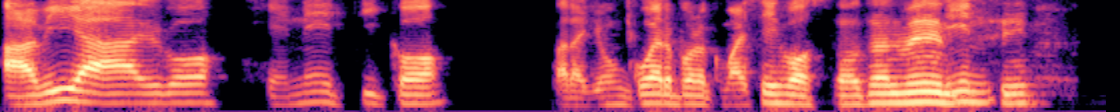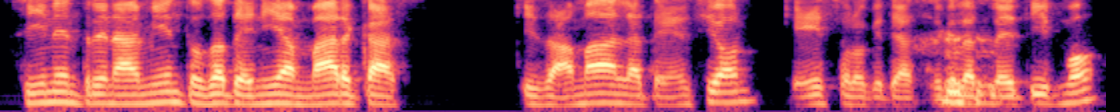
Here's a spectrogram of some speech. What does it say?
había algo genético para que un cuerpo, como decís vos, Totalmente, Sin- sí. sin entrenamiento ya tenía marcas que llamaban la atención, que eso es lo que te acerca el atletismo,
